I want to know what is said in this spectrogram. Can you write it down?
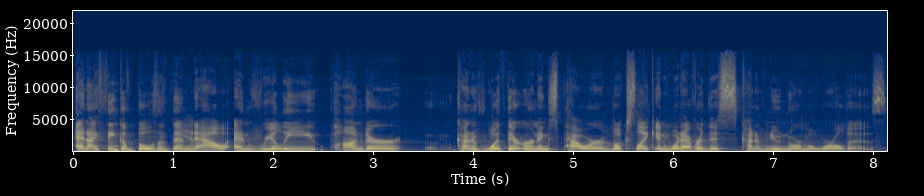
And I think of both of them yeah. now and really ponder kind of what their earnings power looks like in whatever this kind of new normal world is.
